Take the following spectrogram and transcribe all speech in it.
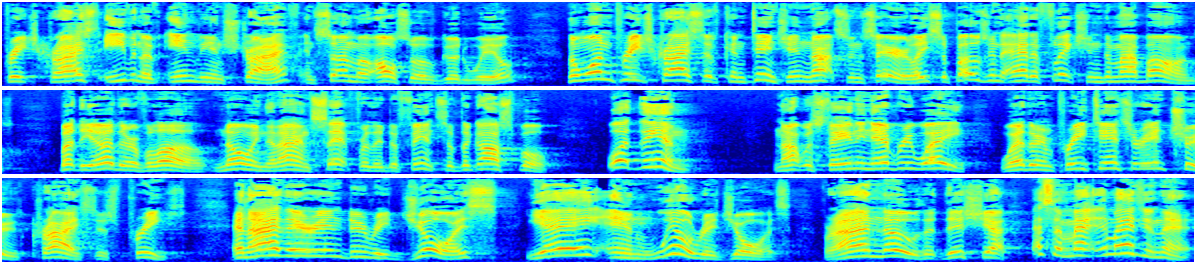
preach Christ, even of envy and strife, and some also of goodwill. The one preached Christ of contention, not sincerely, supposing to add affliction to my bonds, but the other of love, knowing that I am set for the defense of the gospel. What then? Notwithstanding every way, whether in pretense or in truth, Christ is preached. And I therein do rejoice Yea, and will rejoice. For I know that this shall. That's imagine that.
